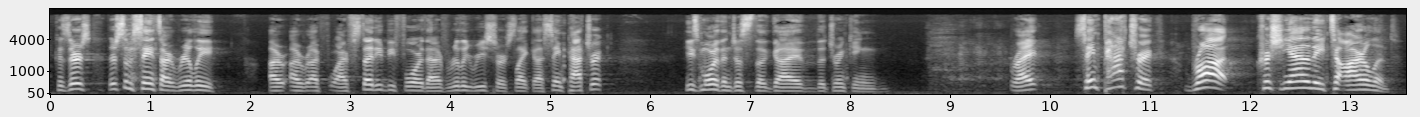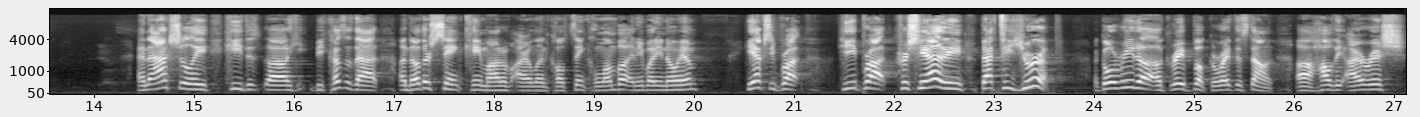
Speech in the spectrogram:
because there's, there's some saints I really, I, I, I've studied before that I've really researched, like uh, St. Patrick. He's more than just the guy, the drinking, right? St. Patrick brought Christianity to Ireland. And actually, he, uh, he, because of that, another saint came out of Ireland called Saint Columba. Anybody know him? He actually brought, he brought Christianity back to Europe. Go read a, a great book. Go write this down. Uh, How the Irish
